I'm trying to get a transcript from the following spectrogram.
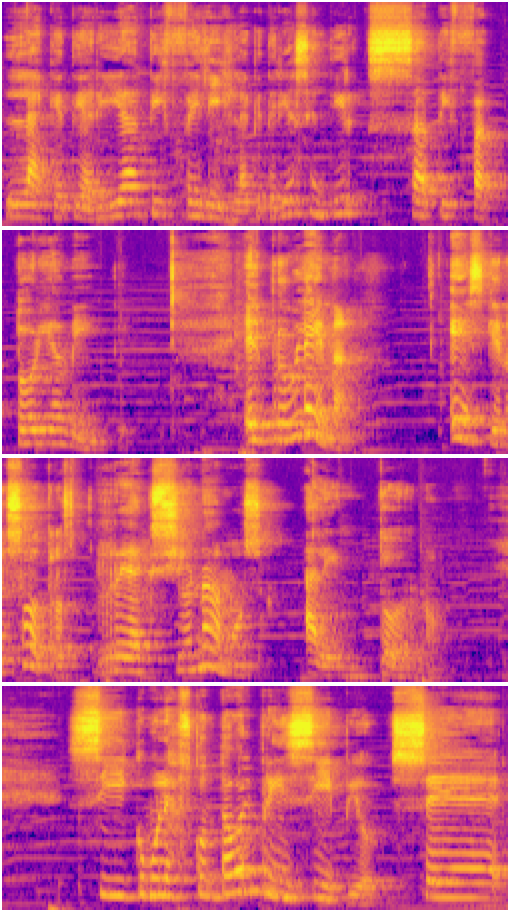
la que te haría a ti feliz, la que te haría sentir satisfactoriamente. El problema es que nosotros reaccionamos al entorno. Si, como les contaba al principio, se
